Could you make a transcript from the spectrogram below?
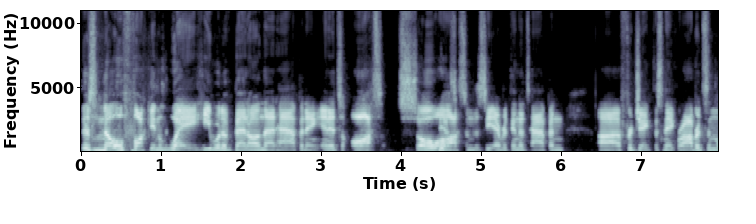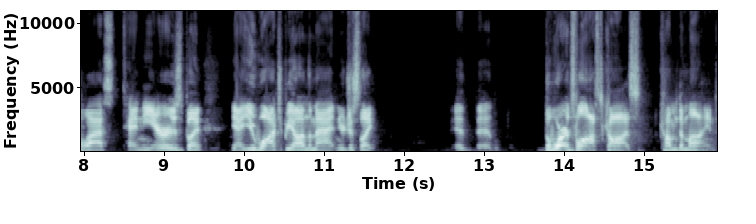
There's no fucking way he would have bet on that happening, and it's awesome, so Yes. awesome to see everything that's happened uh, for Jake the Snake Roberts in the last 10 years. But yeah, you watch Beyond the Mat, and you're just like, it, it- the words "lost cause" come to mind,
